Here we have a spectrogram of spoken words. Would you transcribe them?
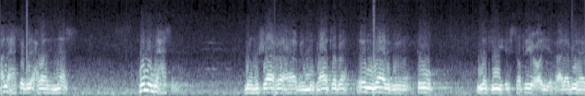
على حسب أحوال الناس. كل بحسب بالمشافهة بالمكاتبة غير ذلك من الطرق التي يستطيع أن يفعل بها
